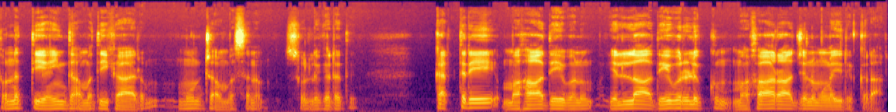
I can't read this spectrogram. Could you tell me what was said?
தொண்ணூற்றி ஐந்தாம் அதிகாரம் மூன்றாம் வசனம் சொல்லுகிறது. கர்த்தரே மகாதேவனும் எல்லா தேவர்களுக்கும் மகாராஜனுமாயிருக்கிறார்.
